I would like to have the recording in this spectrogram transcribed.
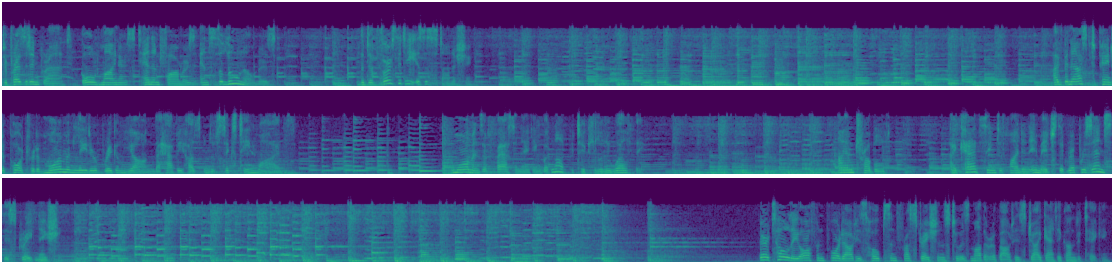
to President Grant, gold miners, tenant farmers, and saloon owners. The diversity is astonishing. I've been asked to paint a portrait of Mormon leader Brigham Young, the happy husband of 16 wives. Mormons are fascinating, but not particularly wealthy. I am troubled. I can't seem to find an image that represents this great nation. Bartholdi often poured out his hopes and frustrations to his mother about his gigantic undertaking.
